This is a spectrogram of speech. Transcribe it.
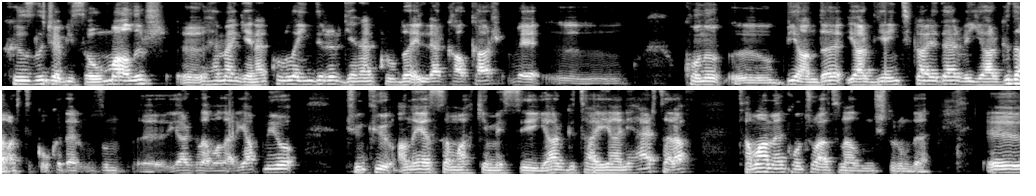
hızlıca bir savunma alır, e, hemen genel kurula indirir, genel kurulda eller kalkar ve e, konu e, bir anda yargıya intikal eder ve yargı da artık o kadar uzun yargılamalar yapmıyor. Çünkü Anayasa Mahkemesi, Yargıtay yani her taraf tamamen kontrol altına alınmış durumda. E,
